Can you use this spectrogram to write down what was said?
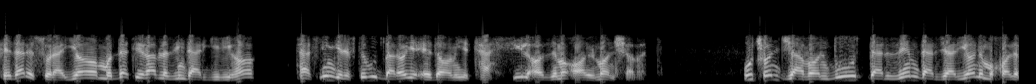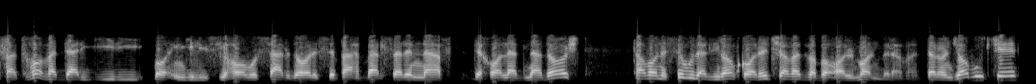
پدر سریا مدتی قبل از این درگیری ها تصمیم گرفته بود برای ادامه تحصیل آزم آلمان شود. او چون جوان بود در زم در جریان مخالفت ها و درگیری با انگلیسی ها و سردار سپه بر سر نفت دخالت نداشت توانسته بود از ایران خارج شود و به آلمان برود. در آنجا بود که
